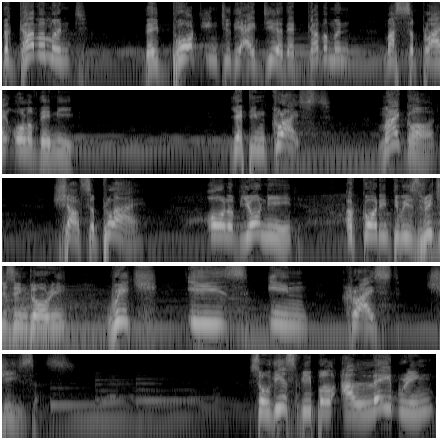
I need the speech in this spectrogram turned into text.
the government they bought into the idea that government must supply all of their need. Yet in Christ, my God shall supply all of your need according to his riches in glory, which is in Christ Jesus. So these people are laboring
